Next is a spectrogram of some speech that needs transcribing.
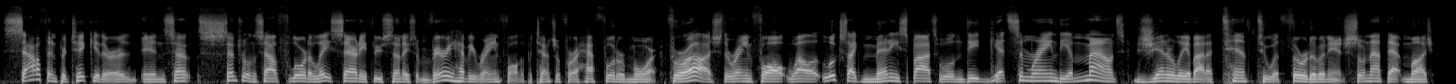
south in particular, in central and south Florida, late Saturday through Sunday, some very heavy rainfall, the potential for a half foot or more. For us, the rainfall, while it looks like many spots will indeed get some rain, the amounts generally about a tenth to a third of an inch, so not that much.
